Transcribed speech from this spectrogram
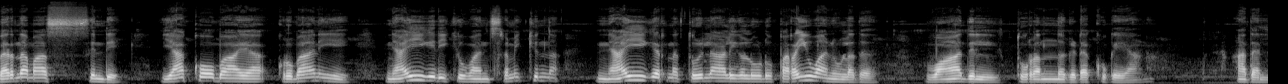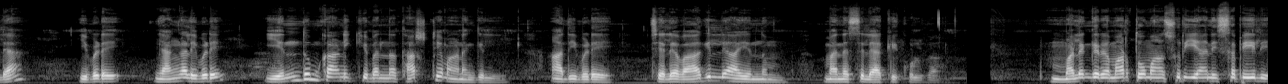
ബർണമാസിന്റെ യാക്കോബായ കുർബാനയെ ന്യായീകരിക്കുവാൻ ശ്രമിക്കുന്ന ന്യായീകരണ തൊഴിലാളികളോട് പറയുവാനുള്ളത് വാതിൽ തുറന്നു കിടക്കുകയാണ്. അതല്ല ഇവിടെ ഞങ്ങളിവിടെ എന്തും കാണിക്കുമെന്ന ധാർഷ്ട്യമാണെങ്കിൽ അതിവിടെ ചെലവാകില്ല എന്നും മനസ്സിലാക്കിക്കൊള്ളുക. മലങ്കര മാർത്തോമാ സുറിയാനി സഭയിലെ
